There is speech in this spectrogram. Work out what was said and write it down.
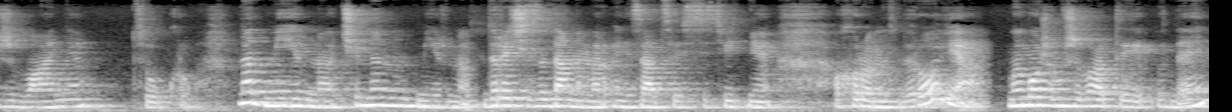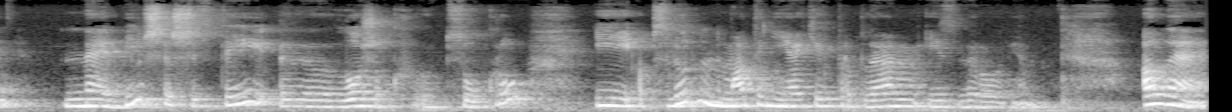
вживання цукру. Надмірно чи не надмірно. До речі, за даними Організації Всесвітньої охорони здоров'я, ми можемо вживати в день не більше 6 ложок цукру і абсолютно не мати ніяких проблем із здоров'ям. Але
